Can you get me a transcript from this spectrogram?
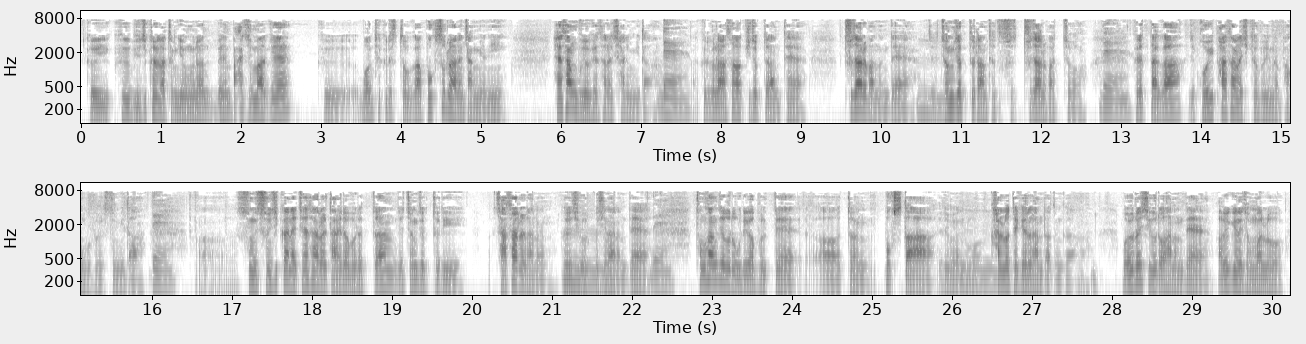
그, 그 뮤지컬 같은 경우는 맨 마지막에 그 몬테크리스토가 복수를 하는 장면이 해상 무역 회사를 차립니다. 네. 아, 그리고 나서 귀족들한테 투자를 받는데 음. 이제 정적들한테도 수, 투자를 받죠. 네. 그랬다가 이제 고의 파산을 시켜버리는 방법을 씁니다. 네. 어, 순, 순식간에 재산을 다 잃어버렸던 이제 정적들이 자살을 하는 그런 식으로 음. 끝이 나는데 네. 통상적으로 우리가 볼 때 어, 어떤 복수다 이러면 뭐 음. 뭐 칼로 대결을 한다든가 뭐 이런 식으로 하는데 아, 여기는 정말로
